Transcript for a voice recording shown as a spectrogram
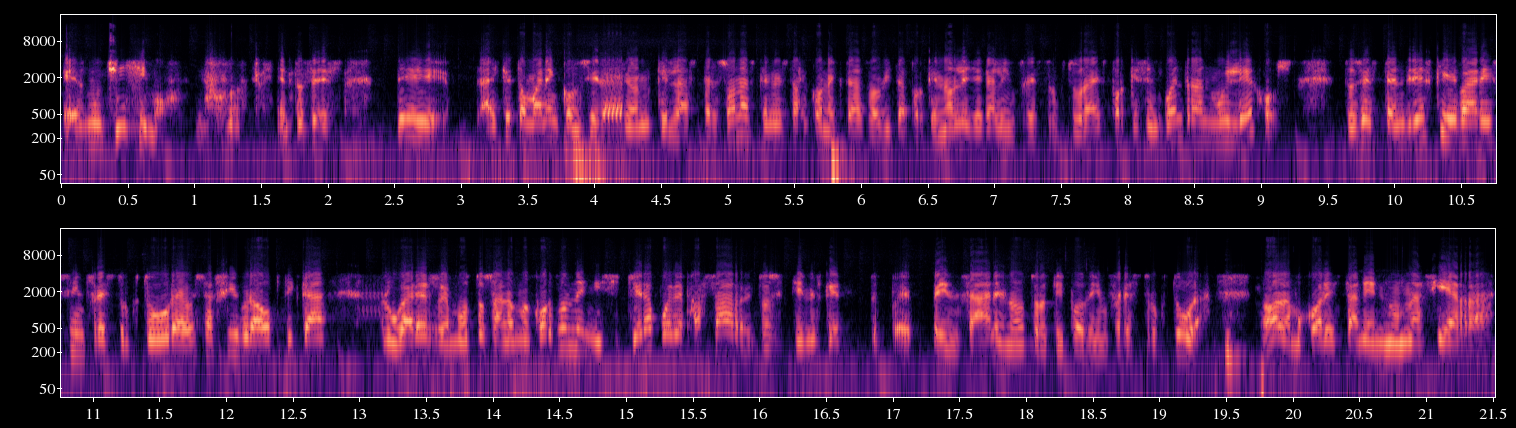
Es muchísimo, ¿no? Entonces, eh, hay que tomar en consideración que las personas que no están conectadas ahorita porque no les llega la infraestructura es porque se encuentran muy lejos. Entonces, tendrías que llevar esa infraestructura o esa fibra óptica a lugares remotos, a lo mejor donde ni siquiera puede pasar. Entonces, tienes que eh, pensar en otro tipo de infraestructura, ¿no? A lo mejor están en una sierra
